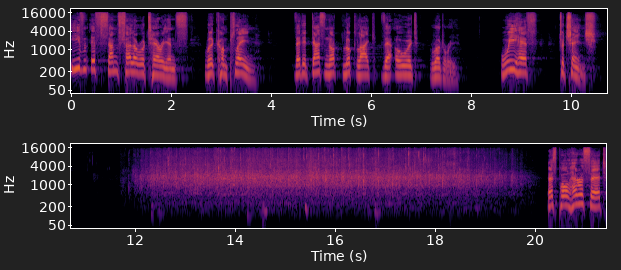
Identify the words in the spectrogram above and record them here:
even if some fellow Rotarians will complain that it does not look like their old Rotary, we have to change. As Paul Harris said,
